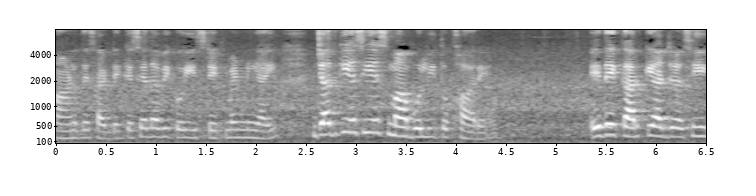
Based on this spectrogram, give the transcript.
ਹਾਣ ਦੇ ਸਾਡੇ, ਕਿਸੇ ਦਾ ਵੀ ਕੋਈ ਸਟੇਟਮੈਂਟ ਨਹੀਂ ਆਈ ਜਦ ਕਿ ਅਸੀਂ ਇਸ ਮਾਂ ਬੋਲੀ ਤੋਂ ਖਾ ਰਹੇ ਹਾਂ। ਇਹਦੇ ਕਰਕੇ ਅੱਜ ਅਸੀਂ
